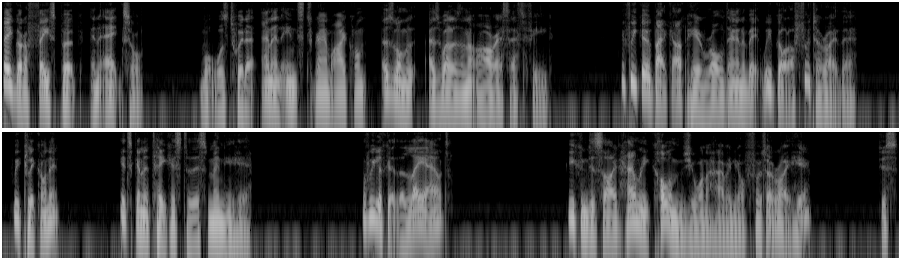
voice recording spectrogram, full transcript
They've got a Facebook, an X, or what was Twitter, and an Instagram icon, as long as, well as an RSS feed. If we go back up here and roll down a bit, we've got a footer right there. If we click on it, it's going to take us to this menu here. If we look at the layout, you can decide how many columns you want to have in your footer right here. Just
